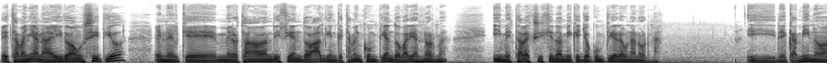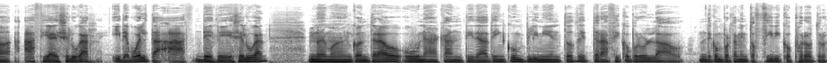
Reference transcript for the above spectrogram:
esta mañana he ido a un sitio en el que me lo estaban diciendo alguien que estaba incumpliendo varias normas y me estaba exigiendo a mí que yo cumpliera una norma y de camino hacia ese lugar y de vuelta desde ese lugar, nos hemos encontrado una cantidad de incumplimientos de tráfico por un lado, de comportamientos cívicos por otro,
